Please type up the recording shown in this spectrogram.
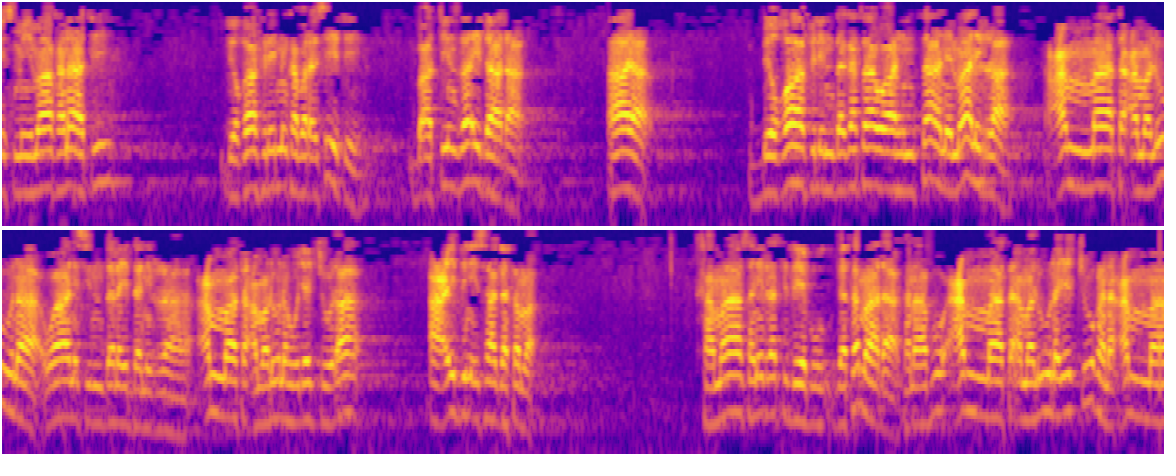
اسمي ما كناتي بغافل كبرسيتي باتين زائدة آية بغافل دقتا واهنتان مال الرا عما تعملون وانس دليدن الرا. عما تعملونه ججورا. أعيدني إسا قتما. كما سنرت ديبو قتما كنافو عما تعملون ججو. كان عما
